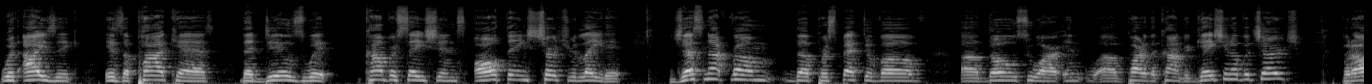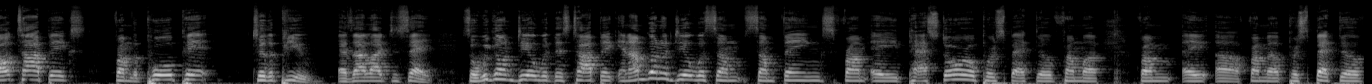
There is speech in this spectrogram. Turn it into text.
with Isaac is a podcast that deals with conversations, all things church related, just not from the perspective of uh, those who are in uh, part of the congregation of a church, but all topics from the pulpit to the pew, as I like to say. So we're going to deal with this topic and I'm going to deal with some some things from a pastoral perspective from a from a uh, from a perspective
